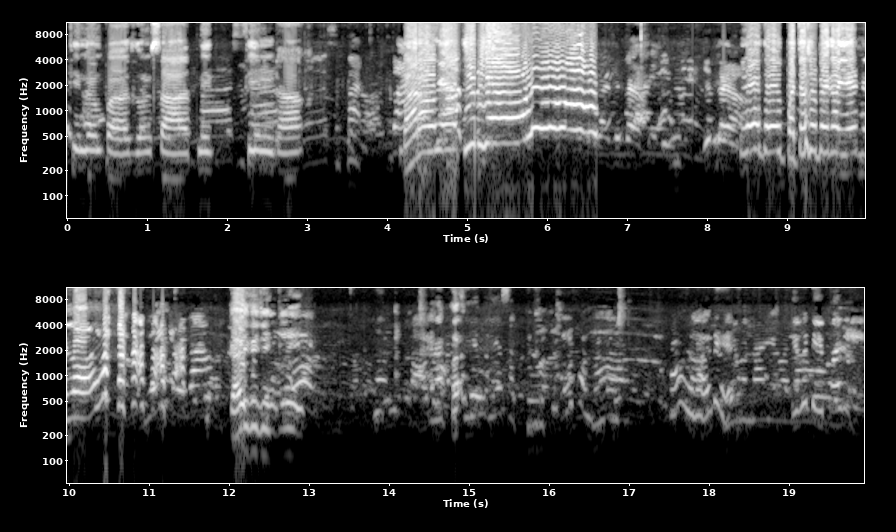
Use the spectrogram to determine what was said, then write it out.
तीन दोन पाच दोन सात नि तीन दहा. बारह हो गया जीत गया! ये तो पचास रुपए का ये मिला। काही ती जिंकली। बघ, ते पण आहे.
